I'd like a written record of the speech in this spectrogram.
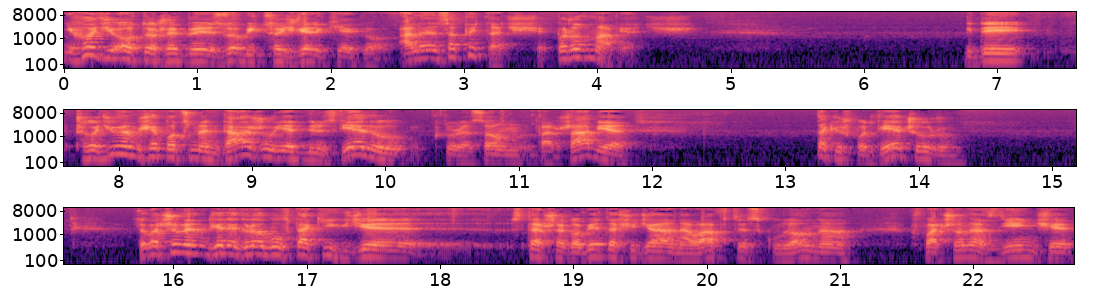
Nie chodzi o to, żeby zrobić coś wielkiego, ale zapytać się, porozmawiać. Gdy przechodziłem się po cmentarzu, jednym z wielu, które są w Warszawie, tak już pod wieczór, zobaczyłem wiele grobów takich, gdzie starsza kobieta siedziała na ławce skulona, wpatrzona w zdjęcie,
